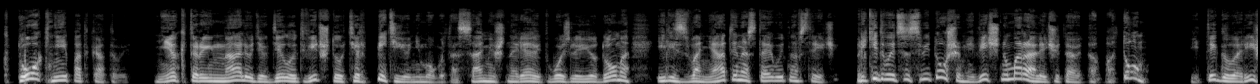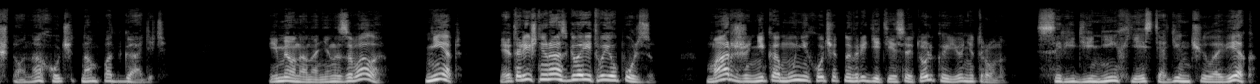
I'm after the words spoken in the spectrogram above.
Кто к ней подкатывает? Некоторые на людях делают вид, что терпеть ее не могут, а сами шныряют возле ее дома или звонят и настаивают на встрече. Прикидываются святошами, вечно морали читают, а потом... И ты говоришь, что она хочет нам подгадить. Имен она не называла? Нет. Это лишний раз говорит в ее пользу. Маржа никому не хочет навредить, если только ее не тронут. Среди них есть один человек.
